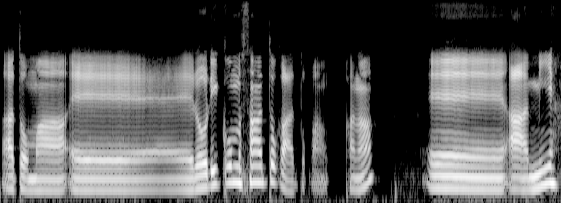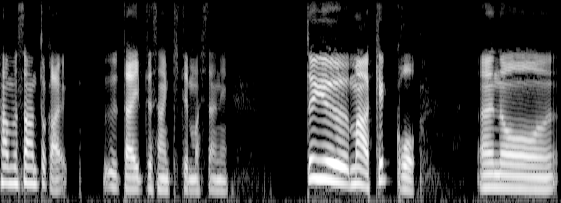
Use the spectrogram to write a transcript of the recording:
あと、まあ、えー、ロリコムさんとか、とか、かなえー、あ、ミーハムさんとか、歌い手さん来てましたね。という、まあ結構、あのー、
